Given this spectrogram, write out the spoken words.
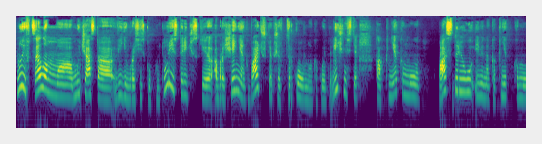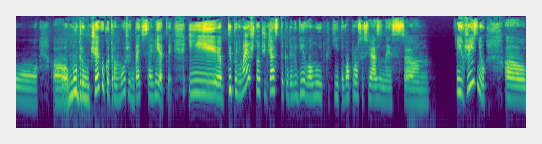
Ну и в целом мы часто видим в российской культуре исторически обращение к батюшке, вообще к церковной какой-то личности, как к некому пастырю, именно как некому э, мудрому человеку, который может дать советы. И ты понимаешь, что очень часто, когда людей волнуют какие-то вопросы, связанные с э, их жизнью э,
